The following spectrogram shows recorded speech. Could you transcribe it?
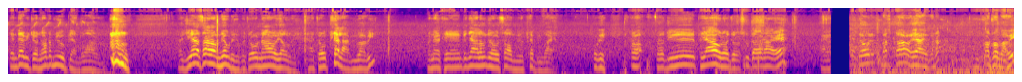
ပြန်တက်ပြီးကျွန်တော်နောက်တစ်မျိုးပြန်သွားတော့ရေကစားတော့မြုပ်တယ်ပေါ့ကျွန်တော်နားတော့ရောက်နေအဲကျွန်တော်ဖြတ်လာပြီးပါပြီမနေ့ခင်တညလုံးကျွန်တော်စောင့်ပြီးဖြတ်ပြီးသွားရ โอเคအဲ့တော့ကျွန်တော်ဒီနေ့ဖရားကိုတော့ကျွန်တော်ဆူတောင်းထားတယ်အဲကျွန်တော်ဘတ်ကားတော့ရပြီပေါ့နော်ကောက်ထွက်ပါပြီ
